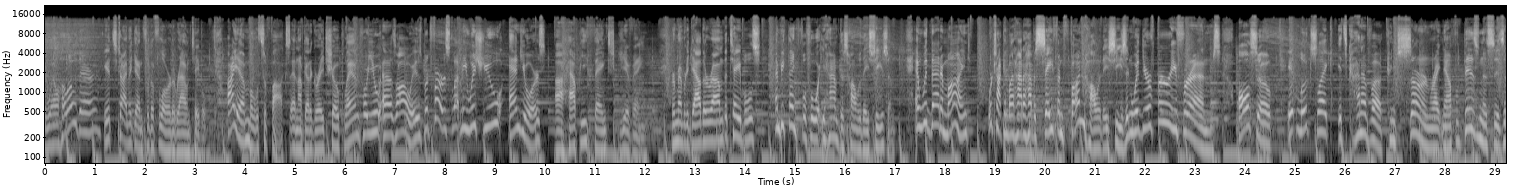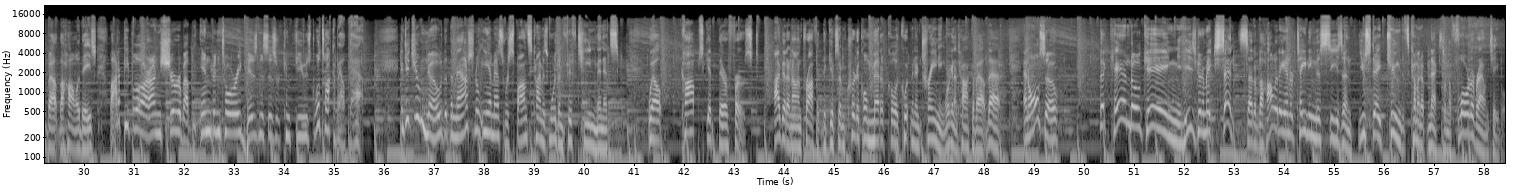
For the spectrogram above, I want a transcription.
Well, hello there. It's time again for the Florida Roundtable. I am Melissa Fox, and I've got a great show planned for you as always. But first, let me wish you and yours a happy Thanksgiving. Remember to gather around the tables and be thankful for what you have this holiday season. And with that in mind, we're talking about how to have a safe and fun holiday season with your furry friends. Also, it looks like it's kind of a concern right now for businesses about the holidays. A lot of people are unsure about the inventory, businesses are confused. We'll talk about that. And did you know that the national EMS response time is more than 15 minutes? Well, Cops get there first. I've got a nonprofit that gives them critical medical equipment and training. We're going to talk about that. And also, the Candle King. He's going to make sense out of the holiday entertaining this season. You stay tuned. It's coming up next on the Florida Roundtable.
